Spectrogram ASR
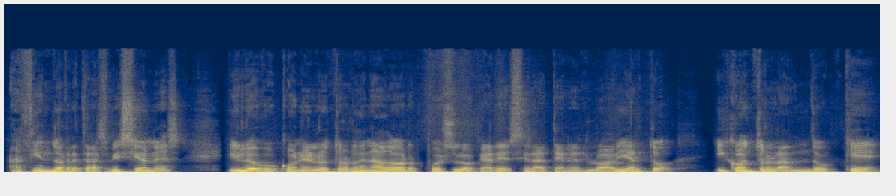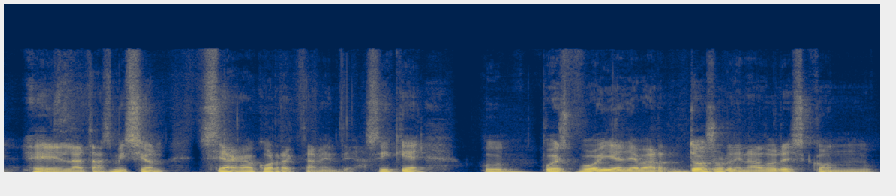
haciendo retransmisiones y luego con el otro ordenador pues lo que haré será tenerlo abierto y controlando que eh, la transmisión se haga correctamente. Así que pues voy a llevar dos ordenadores con,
